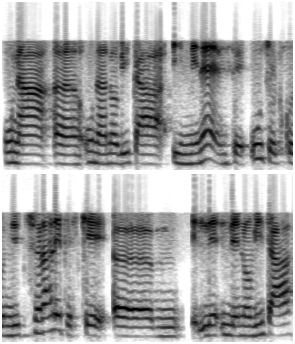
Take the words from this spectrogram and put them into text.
una, uh, una novità imminente. Uso il condizionale perché uh, le, le, novità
